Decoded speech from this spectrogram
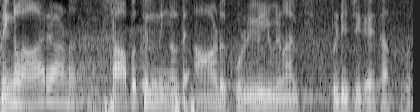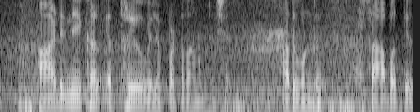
നിങ്ങൾ ആരാണ് സാപത്തിൽ നിങ്ങളുടെ ആട് കുഴിയിൽ വീണാൽ പിടിച്ചു കയറ്റാത്തത്? ആടിനേക്കാൾ എത്രയോ വിലപ്പെട്ടതാണ് മനുഷ്യൻ. അതുകൊണ്ട് സാപത്തിൽ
